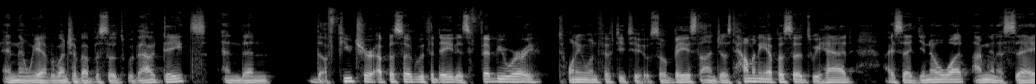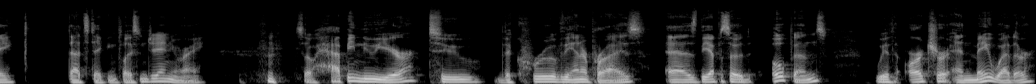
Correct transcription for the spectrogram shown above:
and then we have a bunch of episodes without dates, and then the future episode with the date is February 2152. So, based on just how many episodes we had, I said, you know what? I'm going to say that's taking place in January. so, Happy New Year to the crew of the Enterprise as the episode opens with Archer and Mayweather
